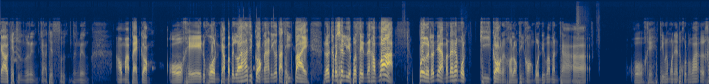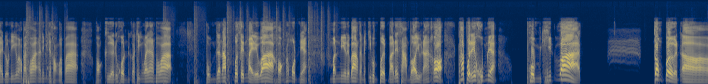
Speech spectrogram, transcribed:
97011 97011 เอามา 8 กล่อง โอเคทุกคนกลับมาเป็น 150 กล่องนะฮะนี่ก็ตัดทิ้งไป เราจะมาเฉลี่ยเปอร์เซ็นต์นะครับว่าเปิดแล้วเนี่ยมันได้ทั้งหมดกี่กล่องนะขอลองทิ้งของบนที่ว่ามันจะโอเคทิ้งไว้หมดเนี่ยทุกคนเพราะว่าเออใครโดนนี้ก็มาเอาไปเพราะว่าอันนี้ม่ใช่ของแบบว่าของเกลือทุกคนก็ทิ้งไว้นั่นเพราะว่า ผมจะนับเปอร์เซ็นต์ใหม่เลยว่าของทั้งหมดเนี่ยมันมีอะไรบ้างแต่เมื่อกี้ผมเปิดมาได้สามร้อยอยู่นะก็ถ้าเปิดให้คุ้มเนี่ย ผมคิดว่า ต้องเปิดอ่า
